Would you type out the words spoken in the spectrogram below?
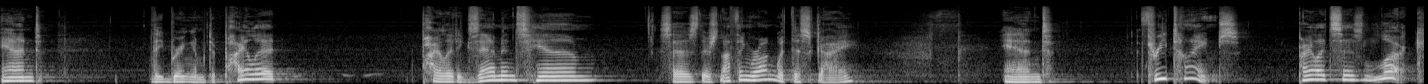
And they bring him to Pilate. Pilate examines him, says, There's nothing wrong with this guy. And three times, Pilate says, Look,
